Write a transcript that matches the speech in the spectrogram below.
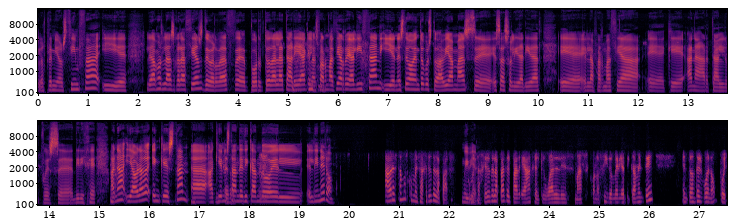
los premios CINFA, y le damos las gracias de verdad por toda la tarea que las farmacias realizan y en este momento pues todavía más esa solidaridad en la farmacia que Ana Artal pues dirige. Ana, ¿y ahora en qué están? ¿A, quién están dedicando el dinero? Ahora estamos con Mensajeros de la Paz. Muy bien. Mensajeros de la Paz del Padre Ángel, que igual es más conocido mediáticamente. Entonces, bueno, pues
